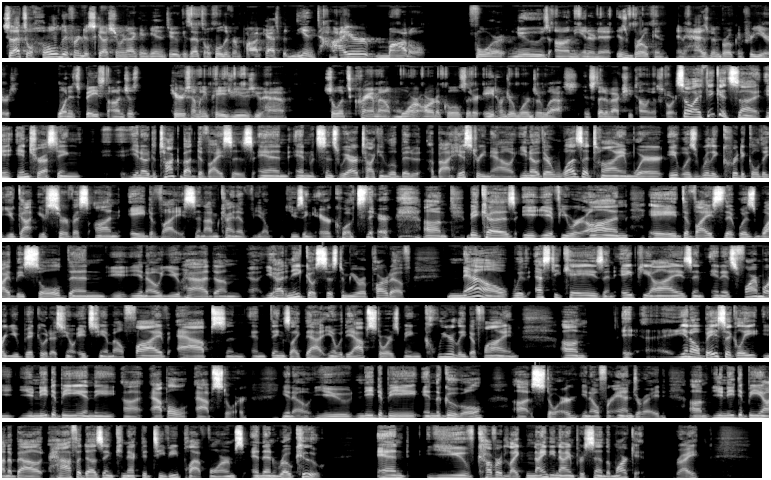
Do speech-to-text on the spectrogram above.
So that's a whole different discussion we're not going to get into because that's a whole different podcast. But the entire model for news on the internet is broken and has been broken for years when it's based on just here's how many page views you have so let's cram out more articles that are 800 words or less instead of actually telling a story. So I think it's uh, I- interesting you know to talk about devices and and since we are talking a little bit about history now you know there was a time where it was really critical that you got your service on a device. And i'm kind of you know using air quotes there um, because if you were on a device that was widely sold then you, you know you had um, uh, you had an ecosystem you were a part of now with SDKs and APIs, and, and it's far more ubiquitous, you know, HTML5 apps and, and things like that, you know, with the app stores being clearly defined. Um, it, you know, basically, you, you, need to be in the uh, Apple App Store. You know, you need to be in the Google uh, Store. You know, for Android, um, you need to be on about half a dozen connected TV platforms, and then Roku. And you've covered like 99% of the market, right?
